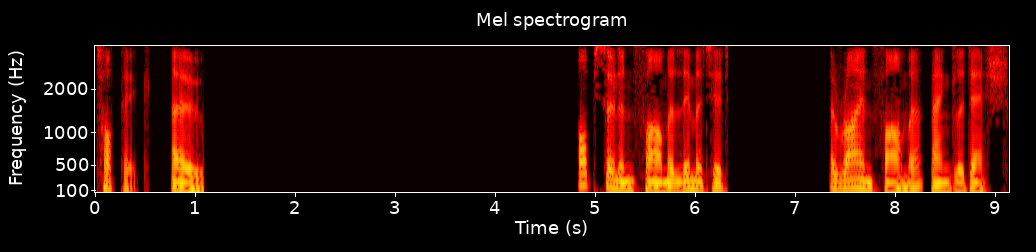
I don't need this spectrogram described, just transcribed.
Topic O. Opsonin Pharma Limited. Orion Pharma Bangladesh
